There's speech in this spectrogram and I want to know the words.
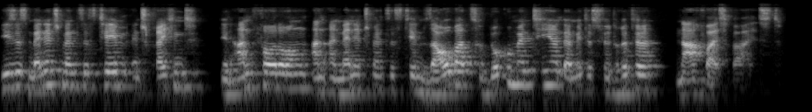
dieses Managementsystem entsprechend den Anforderungen an ein Managementsystem sauber zu dokumentieren, damit es für Dritte nachweisbar ist.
